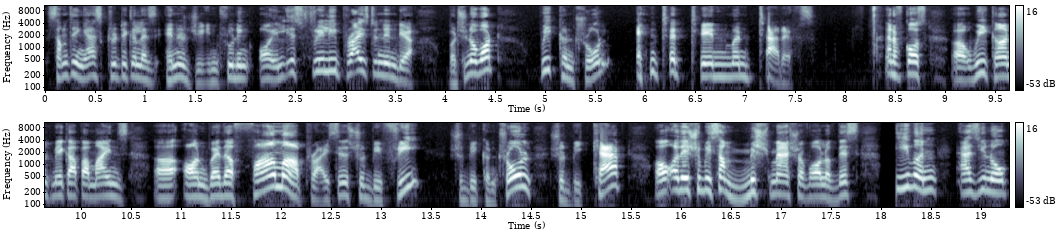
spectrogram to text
Something as critical as energy, including oil, is freely priced in India. But you know what? We control entertainment tariffs. And of course, uh, we can't make up our minds uh, on whether pharma prices should be free, should be controlled, should be capped, or, or there should be some mishmash of all of this. Even as you know,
